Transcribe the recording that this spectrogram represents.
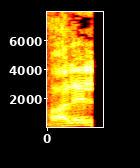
Aleluya.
